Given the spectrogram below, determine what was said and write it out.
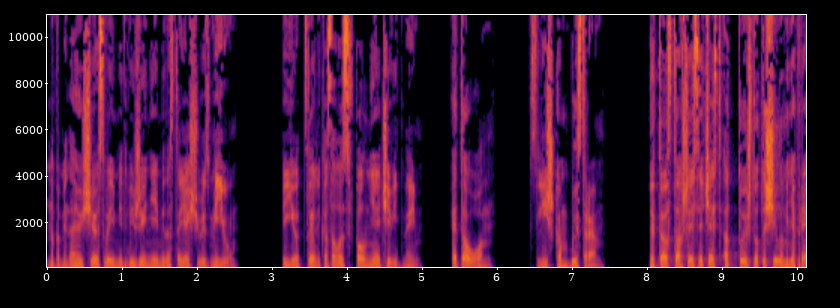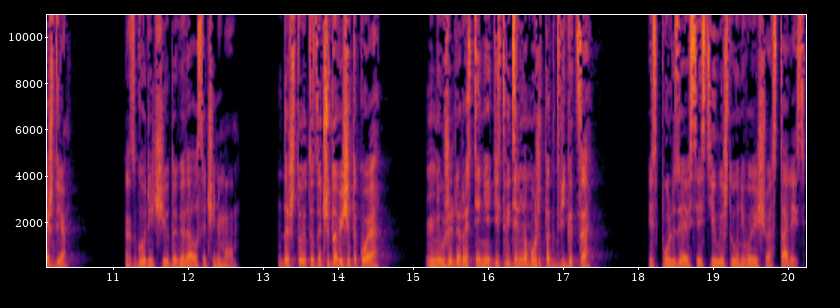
напоминающая своими движениями настоящую змею. Ее цель казалась вполне очевидной. Это он. Слишком быстро. Это оставшаяся часть от той, что тащила меня прежде? С горечью догадался Ченьму. Да что это за чудовище такое? Неужели растение действительно может так двигаться? Используя все силы, что у него еще остались,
